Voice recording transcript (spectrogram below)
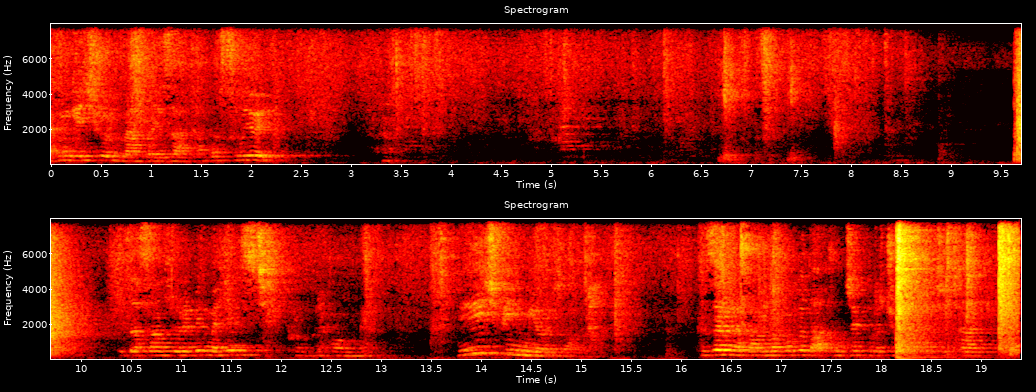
Her geçiyorum ben buraya zaten. Basılıyor ya. Biz asansöre bilmediğimiz için problem olmuyor. Hiç bilmiyoruz valla. Kızar arabamla burada da atılacak burada çok atılacak galiba.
